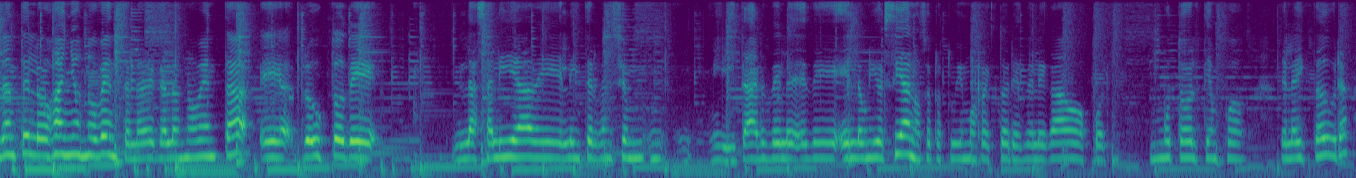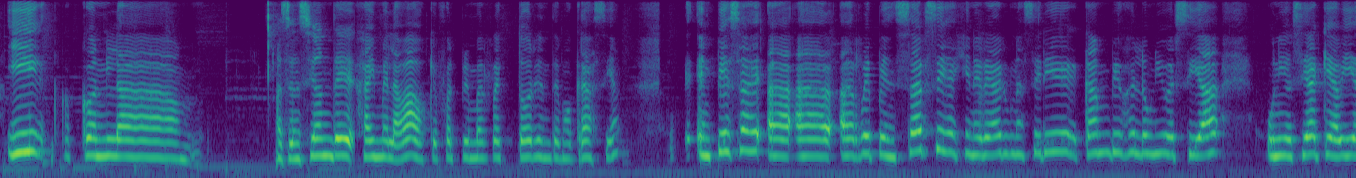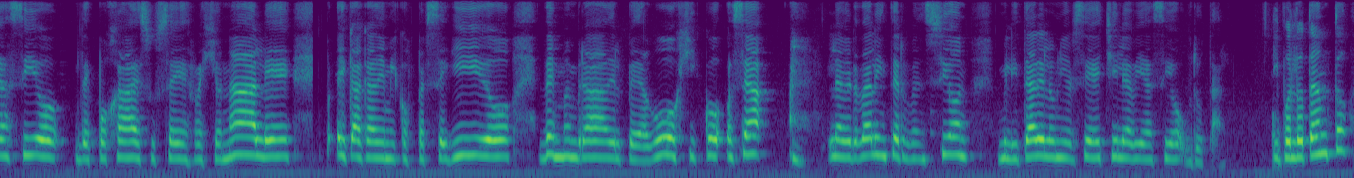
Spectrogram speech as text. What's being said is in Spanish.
Durante los años 90, la década de los 90, eh, producto de la salida de la intervención militar en la universidad, nosotros tuvimos rectores delegados por todo el tiempo de la dictadura, y con la ascensión de Jaime Lavados, que fue el primer rector en democracia, empieza a, a repensarse y a generar una serie de cambios en la universidad universidad que había sido despojada de sus sedes regionales, académicos perseguidos, desmembrada del pedagógico, o sea, la verdad la intervención militar en la Universidad de Chile había sido brutal. Y por lo tanto,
